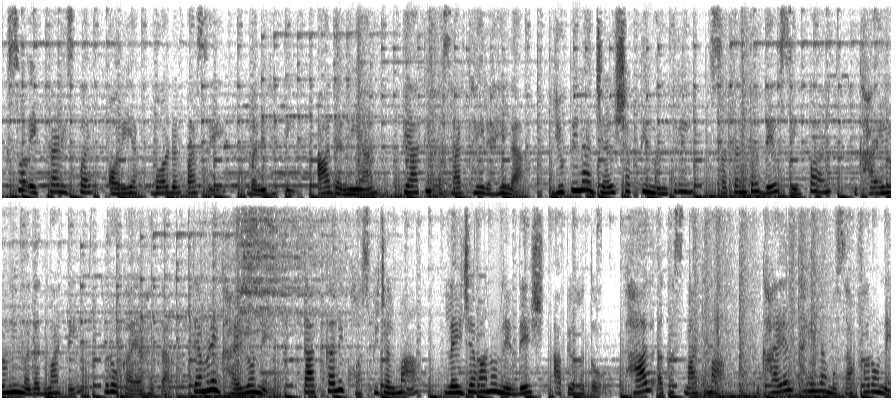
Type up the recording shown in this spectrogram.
એકસો એકતાલીસ પર ઓરિયા બોર્ડર પાસે બની હતી. આ દરમિયાન ત્યાંથી પસાર થઈ રહેલા યુપીના જલશક્તિ મંત્રી સ્વતંત્ર દેવસિંહ પણ ઘાયલોની મદદ માટે રોકાયા હતા. તેમણે ઘાયલોને તાત્કાલિક હોસ્પિટલમાં લઈ જવાનો નિર્દેશ આપ્યો હતો. હાલ અકસ્માતમાં ઘાયલ થયેલા મુસાફરોને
